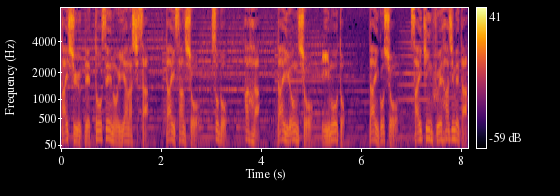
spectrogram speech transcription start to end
大衆劣等生のいやらしさ。第3章、祖母、母。第4章、妹。第5章、最近増え始めた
